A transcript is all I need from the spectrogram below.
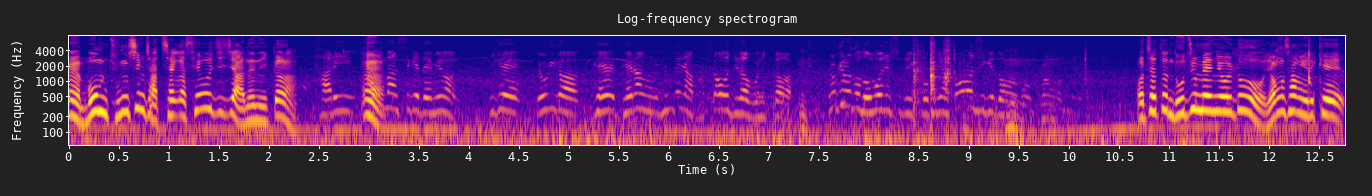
예, 몸 중심 자체가 세워지지 않으니까 다리 예. 다리만 쓰게 되면 이게 여기가 배 배랑 핸들이랑 가까워지다 보니까 음. 여기로도 넘어질 수도 있고 그냥 떨어지기도 하고 그런 겁니다. 어쨌든 노즈 매뉴얼도 영상 이렇게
